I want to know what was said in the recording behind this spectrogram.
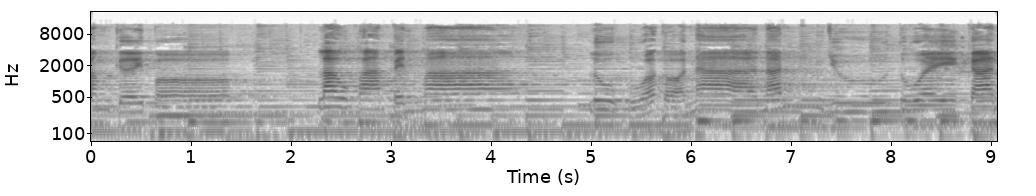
คำเกยบอก เล่าความเป็นมา ลูกหัวก่อนหน้านั้นอยู่ตัวกัน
